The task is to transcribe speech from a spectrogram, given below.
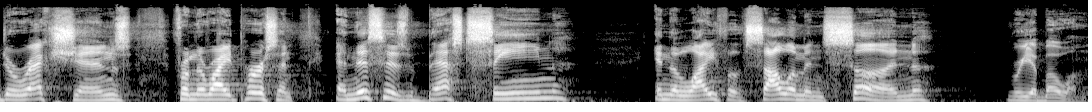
directions from the right person. And this is best seen in the life of Solomon's son, Rehoboam.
